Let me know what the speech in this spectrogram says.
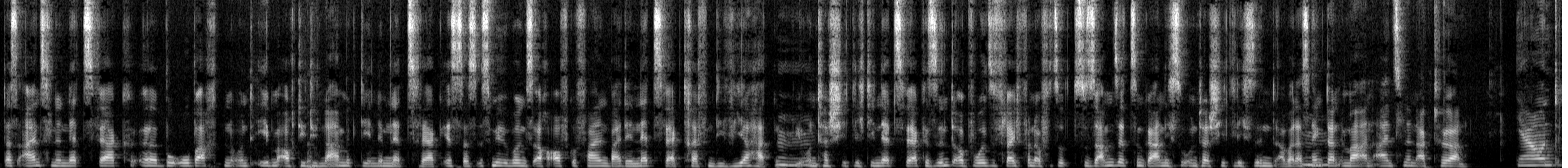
das einzelne Netzwerk äh, beobachten und eben auch die Dynamik, die in dem Netzwerk ist. Das ist mir übrigens auch aufgefallen bei den Netzwerktreffen, die wir hatten, mhm. wie unterschiedlich die Netzwerke sind, obwohl sie vielleicht von der Zusammensetzung gar nicht so unterschiedlich sind. Aber das mhm. hängt dann immer an einzelnen Akteuren. Ja, und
